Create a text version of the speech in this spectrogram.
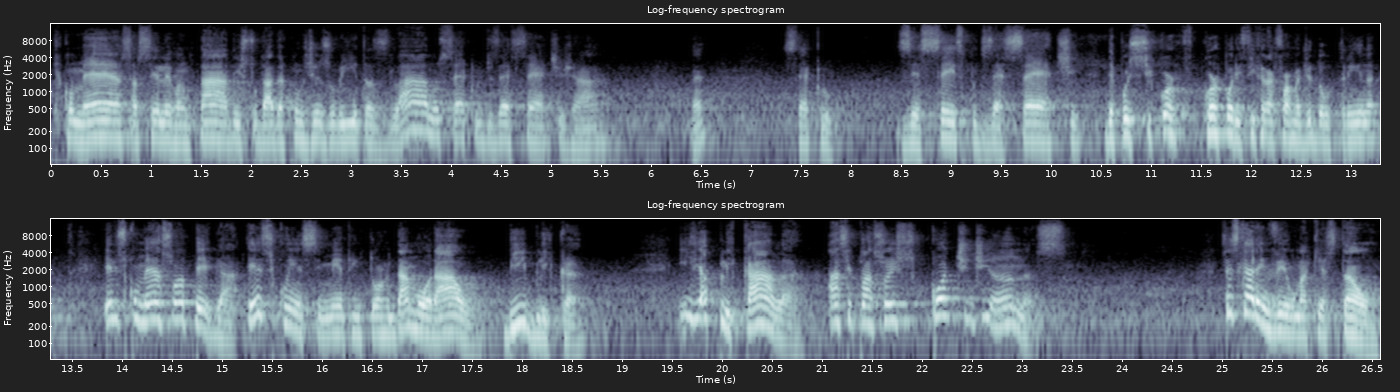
que começa a ser levantada e estudada com os jesuítas lá no século XVII já, né? século XVI para o XVII, depois se corporifica na forma de doutrina, eles começam a pegar esse conhecimento em torno da moral bíblica e aplicá-la a situações cotidianas. Vocês querem ver uma questão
